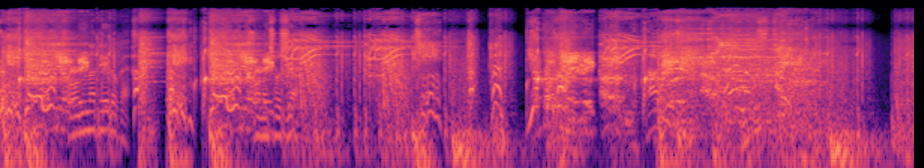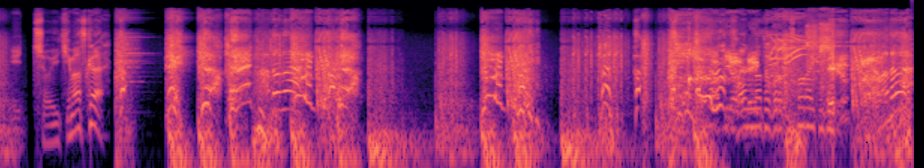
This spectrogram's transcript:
こんな程度か。この調子だ。一丁いきますか。まだだ。こんなところストライクで。まだ。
